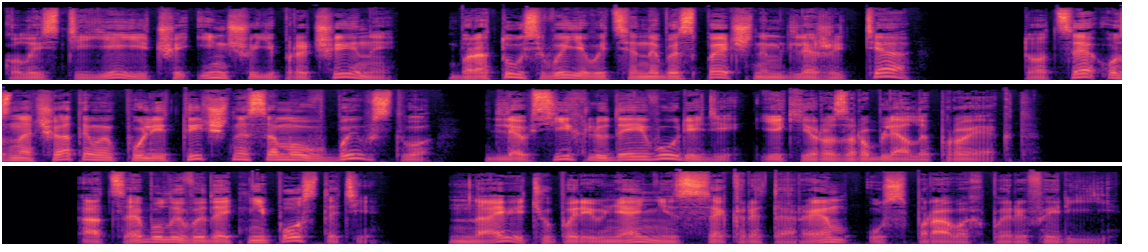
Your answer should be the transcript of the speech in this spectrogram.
Коли з тієї чи іншої причини братусь виявиться небезпечним для життя, то це означатиме політичне самовбивство для всіх людей в уряді, які розробляли проект. А це були видатні постаті, навіть у порівнянні з секретарем у справах периферії.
